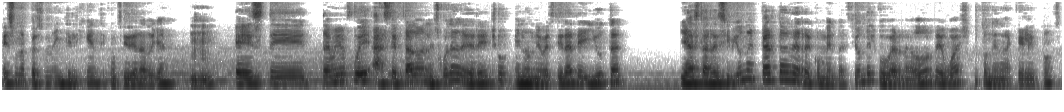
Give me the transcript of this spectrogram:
Es una persona inteligente, considerado ya. Este también fue aceptado en la escuela de Derecho en la Universidad de Utah y hasta recibió una carta de recomendación del gobernador de Washington en aquel entonces.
